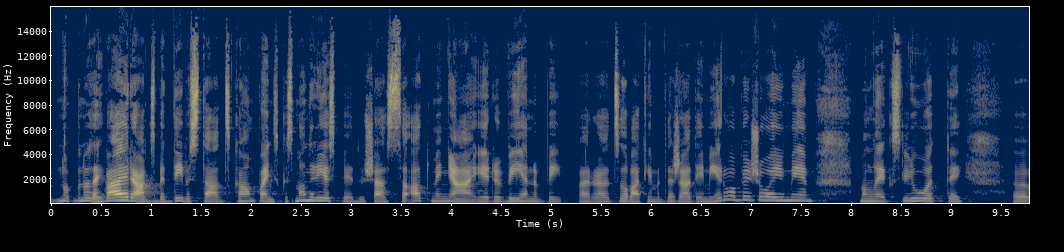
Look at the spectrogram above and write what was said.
nu, noteikti vairākas, bet divas tādas kampaņas, kas man ir iespiedušās atmiņā. Ir viena bija par cilvēkiem ar dažādiem ierobežojumiem. Man liekas, ļoti Eh,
